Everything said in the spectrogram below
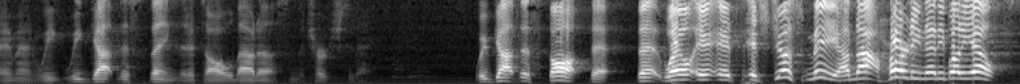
Amen. We, we got this thing that it's all about us in the church today. We've got this thought that, that well, it, it's, it's just me. I'm not hurting anybody else.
